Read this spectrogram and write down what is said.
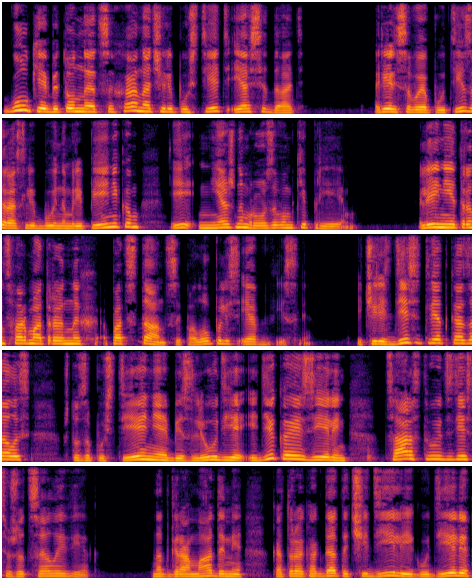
Гулкие бетонные цеха начали пустеть и оседать. Рельсовые пути заросли буйным репейником и нежным розовым кипреем. Линии трансформаторных подстанций полопались и обвисли. И через десять лет казалось, что запустение, безлюдье и дикая зелень царствуют здесь уже целый век. Над громадами, которые когда-то чадили и гудели,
